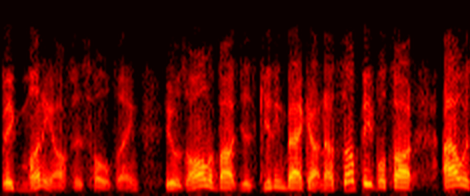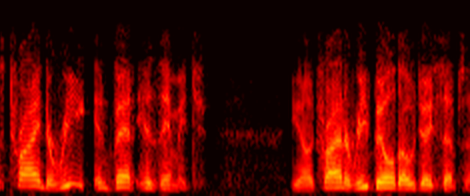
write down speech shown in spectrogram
big money off this whole thing. It was all about just getting back out. Now, some people thought I was trying to reinvent his image. You know, trying to rebuild O.J. Simpson.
